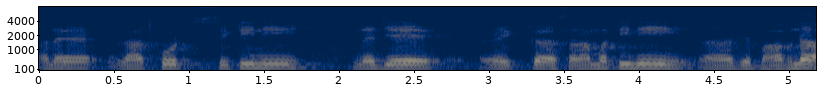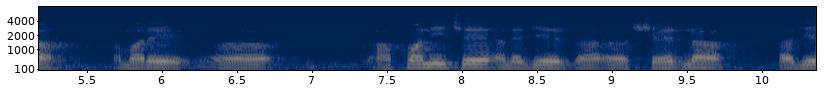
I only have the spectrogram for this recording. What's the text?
અને રાજકોટ સિટીની ને જે એક સલામતીની જે ભાવના અમારે આપવાની છે અને જે શહેરના જે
